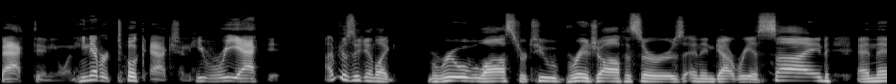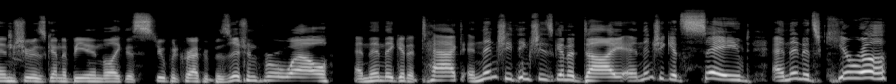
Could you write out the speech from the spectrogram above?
back to anyone. He never took action. He reacted. I'm just thinking like Murrue lost her two bridge officers and then got reassigned, and then she was gonna be in like this stupid crappy position for a while, and then they get attacked, and then she thinks she's gonna die, and then she gets saved, and then it's Kira,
